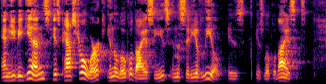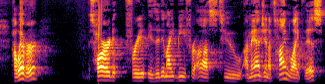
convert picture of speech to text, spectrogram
and he begins his pastoral work in the local diocese in the city of Lille, his, his local diocese. However, as hard for as it might be for us to imagine a time like this,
